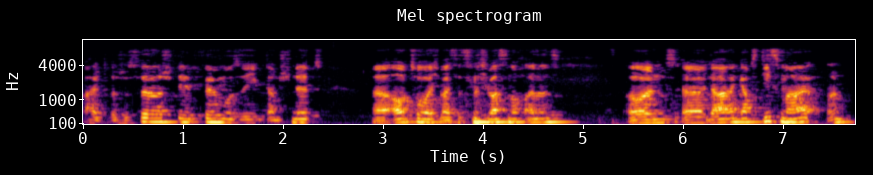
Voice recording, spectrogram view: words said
halt Regisseur steht, Filmmusik, dann Schnitt, äh, Autor, ich weiß jetzt nicht was noch alles. Und äh, da gab es diesmal, und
